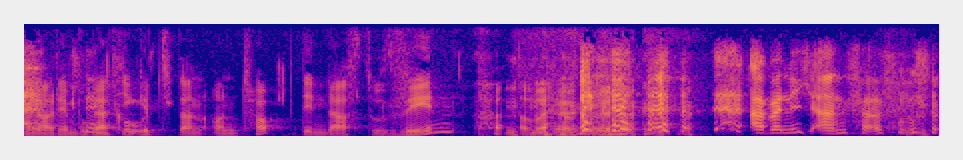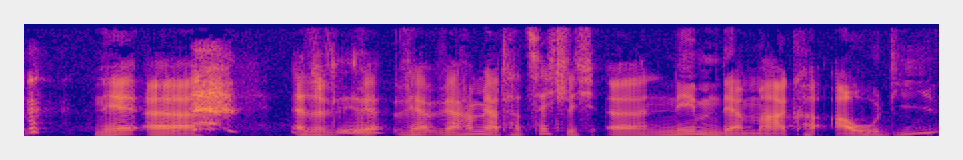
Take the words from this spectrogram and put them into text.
Genau, den Bugatti gibt es dann on top. Den darfst du sehen. Aber Aber nicht anfassen. Nee, äh, also wir, wir, wir haben ja tatsächlich äh, neben der Marke Audi,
